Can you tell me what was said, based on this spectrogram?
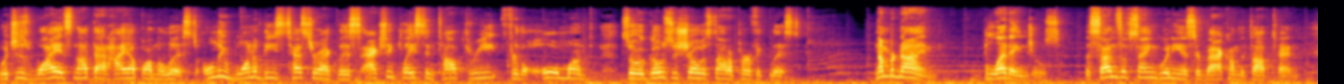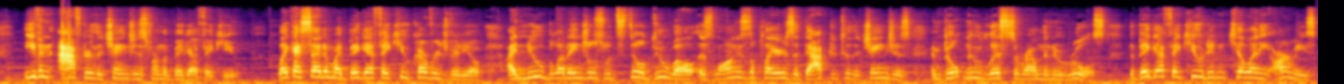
which is why it's not that high up on the list. Only one of these Tesseract lists actually placed in top 3 for the whole month, so it goes to show it's not a perfect list. Number 9, Blood Angels. The Sons of Sanguinius are back on the top 10, even after the changes from the big FAQ. Like I said in my big FAQ coverage video, I knew Blood Angels would still do well as long as the players adapted to the changes and built new lists around the new rules. The big FAQ didn't kill any armies,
